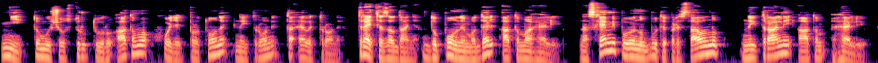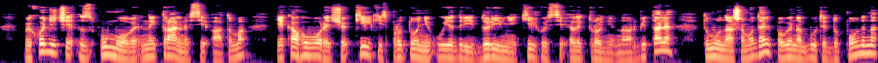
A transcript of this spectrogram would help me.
Ні, тому що в структуру атома входять протони, нейтрони та електрони. Третє завдання. Доповни модель атома гелію. На схемі повинно бути представлено нейтральний атом гелію. Виходячи з умови нейтральності атома, яка говорить, що кількість протонів у ядрі дорівнює кількості електронів на орбіталях, тому наша модель повинна бути доповнена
